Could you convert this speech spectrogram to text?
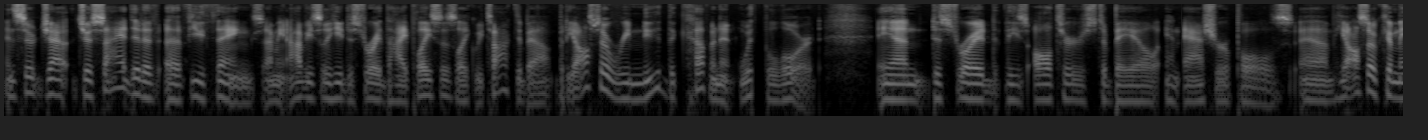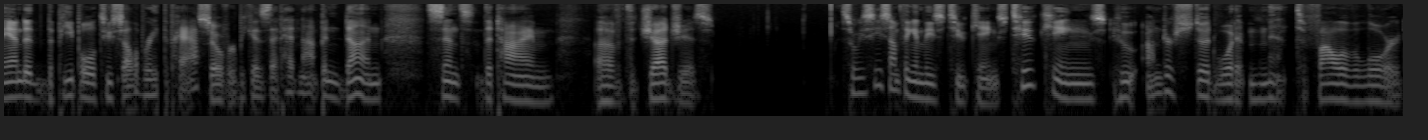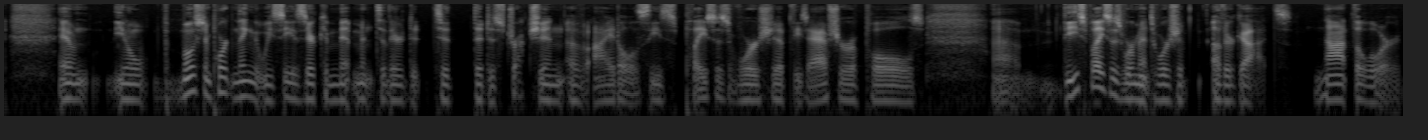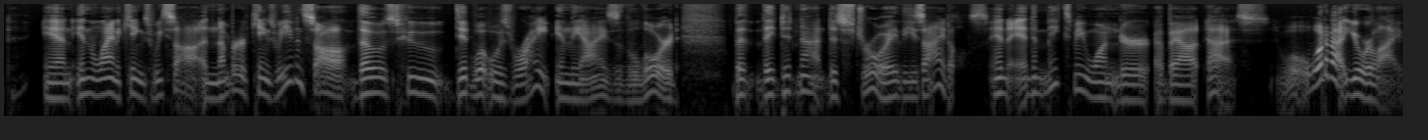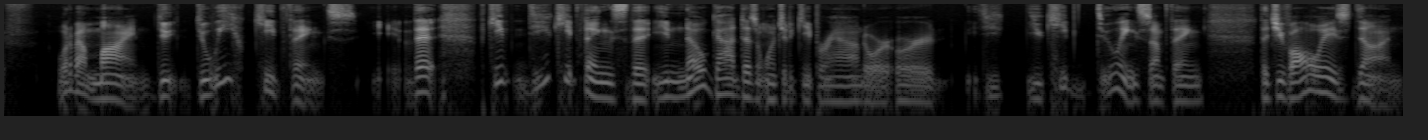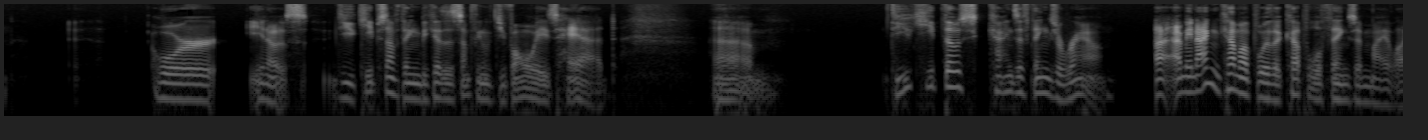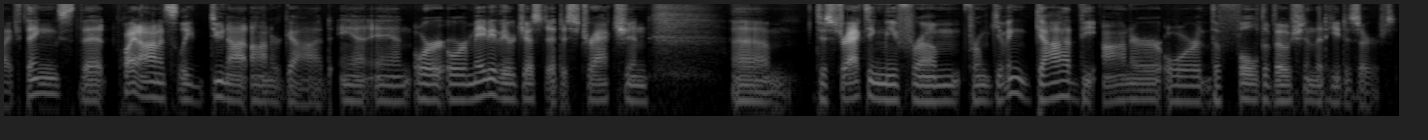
And so jo- Josiah did a, a, few things. I mean, obviously, he destroyed the high places, like we talked about, but he also renewed the covenant with the Lord and destroyed these altars to Baal and Asherah poles. Um, he also commanded the people to celebrate the Passover because that had not been done since the time of the judges. So we see something in these two kings, two kings who understood what it meant to follow the Lord. And you know, the most important thing that we see is their commitment to their to the destruction of idols, these places of worship, these Asherah poles. Um, these places were meant to worship other gods, not the Lord. And in the line of kings, we saw a number of kings. We even saw those who did what was right in the eyes of the Lord, but they did not destroy these idols. And and it makes me wonder about us. What about your life? What about mine? Do do we keep things that keep do you keep things that you know God doesn't want you to keep around or or you you keep doing something that you've always done or you know do you keep something because it's something that you've always had um do you keep those kinds of things around I mean, I can come up with a couple of things in my life, things that, quite honestly, do not honor God, and and or or maybe they're just a distraction, um, distracting me from from giving God the honor or the full devotion that He deserves.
